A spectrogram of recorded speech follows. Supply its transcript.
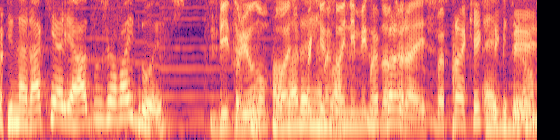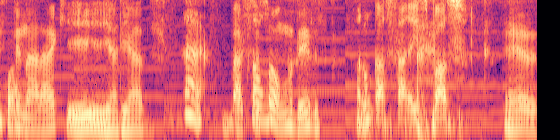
Spinarak e Ariados já vai dois. Beedrill não pode porque são inimigos mas, pra, naturais. mas pra que, que É, tem que ter. Spinarak e, e Ariados? É, Pode basta ser só um, deles. pra não gastar espaço. É,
